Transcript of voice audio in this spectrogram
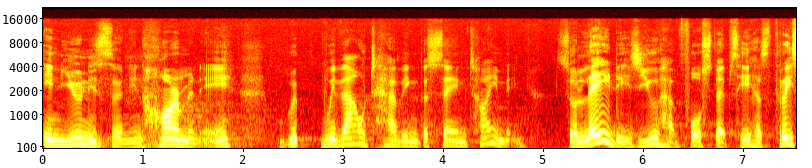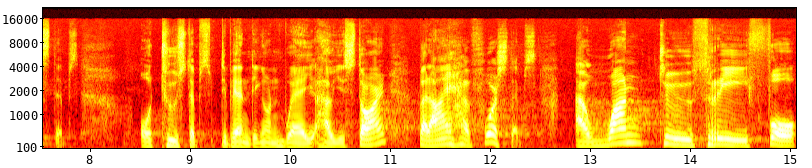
in unison, in harmony, wi- without having the same timing. So, ladies, you have four steps. He has three steps, or two steps, depending on where how you start. But I have four steps. A one, two, three, four.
